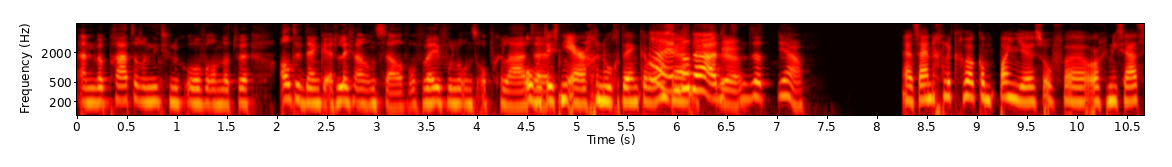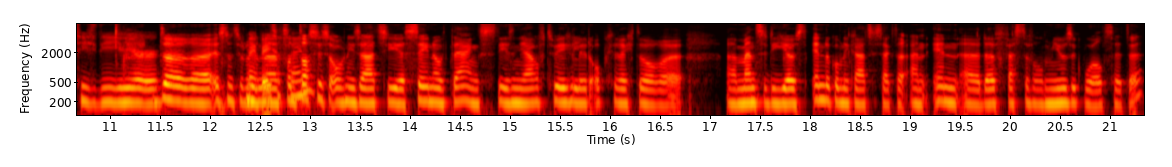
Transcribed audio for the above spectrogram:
en we praten er niet genoeg over, omdat we altijd denken het ligt aan onszelf. Of wij voelen ons opgelaten. Of het is niet erg genoeg, denken we. Ja, inderdaad. Ja. Dat, dat- ja. Ja, het zijn er gelukkig wel campagnes of eh, organisaties die hier... Er eh, is natuurlijk mee een fantastische organisatie, Say No Thanks. Die is een jaar of twee geleden opgericht door eh, eh, mensen die juist in de communicatiesector en in eh, de festival music world zitten.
